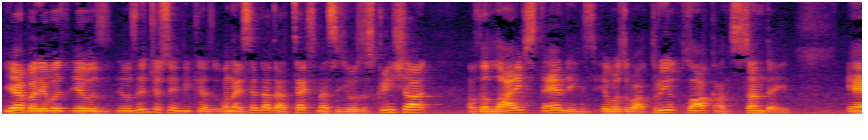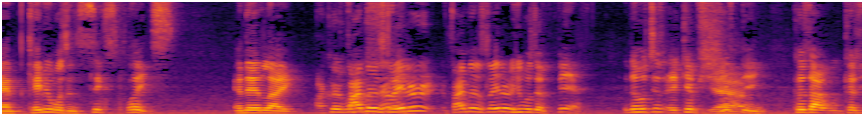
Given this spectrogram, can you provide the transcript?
Yeah, but it was it was it was interesting because when I sent out that text message, it was a screenshot of the live standings. It was about three o'clock on Sunday, and Cayman was in sixth place, and then like I five minutes seven. later, five minutes later, he was in fifth, and it was just it kept Yeah. shifting because that because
